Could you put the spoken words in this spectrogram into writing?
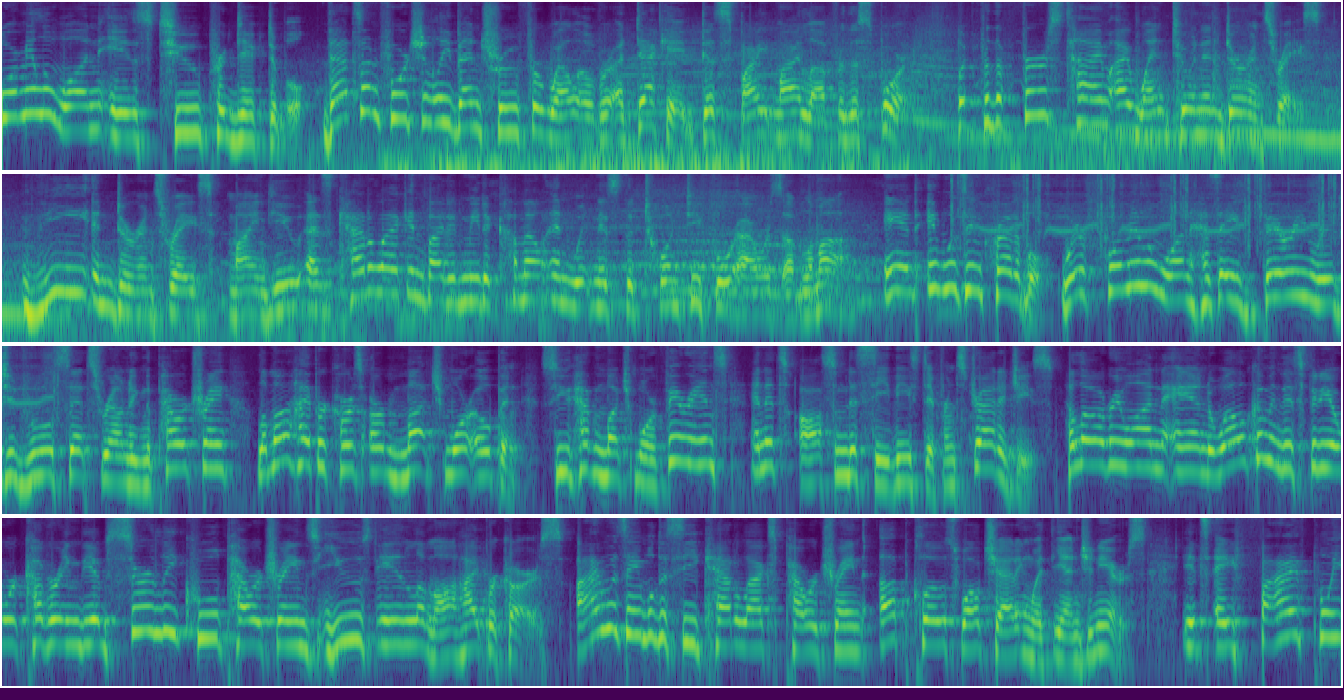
Formula One is too predictable. That's unfortunately been true for well over a decade, despite my love for the sport. But for the first time, I went to an endurance race. The endurance race, mind you, as Cadillac invited me to come out and witness the 24 hours of Le Mans. And it was incredible. Where Formula One has a very rigid rule set surrounding the powertrain, Le Mans hypercars are much more open, so you have much more variance, and it's awesome to see these different strategies. Hello everyone, and welcome. In this video, we're covering the absurdly cool powertrains used in Le Mans hypercars. I was able to see Cadillac's powertrain up close while chatting with the engineers. It's a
